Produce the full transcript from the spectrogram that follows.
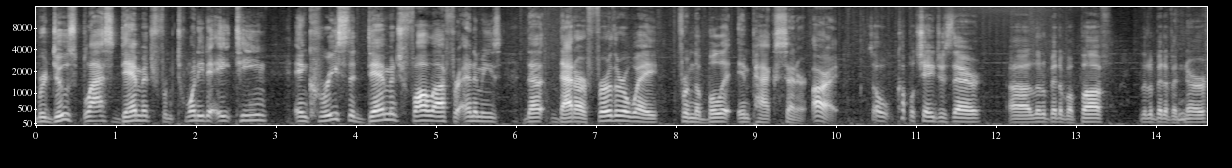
reduce blast damage from 20 to 18 increase the damage fall off for enemies that that are further away from the bullet impact center. All right, so a couple changes there, uh, a little bit of a buff, a little bit of a nerf.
